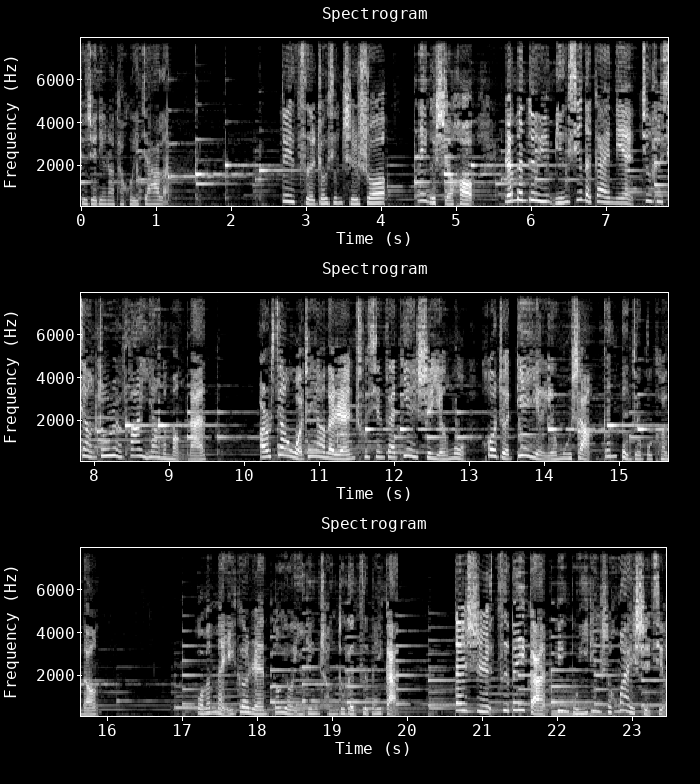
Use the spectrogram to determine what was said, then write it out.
就决定让他回家了。对此，周星驰说：“那个时候。”人们对于明星的概念就是像周润发一样的猛男，而像我这样的人出现在电视荧幕或者电影荧幕上根本就不可能。我们每一个人都有一定程度的自卑感，但是自卑感并不一定是坏事情，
